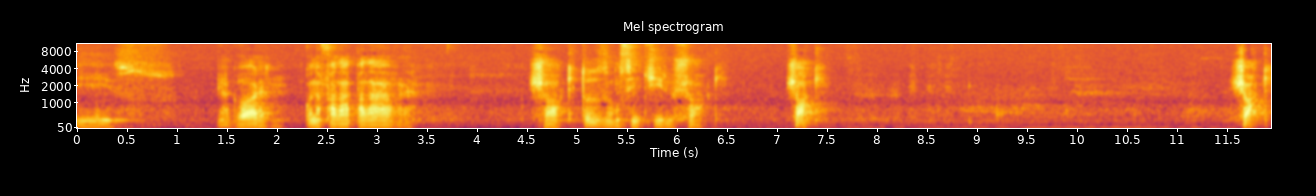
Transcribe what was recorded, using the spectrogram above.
Isso. E agora, quando eu falar a palavra choque, todos vão sentir o choque. Choque. Choque.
